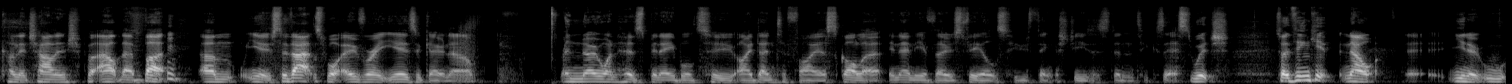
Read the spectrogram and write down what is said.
kind of challenge to put out there, but um, you know, so that's what over eight years ago now and no one has been able to identify a scholar in any of those fields who thinks Jesus didn't exist. Which, so I think it now, you know,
